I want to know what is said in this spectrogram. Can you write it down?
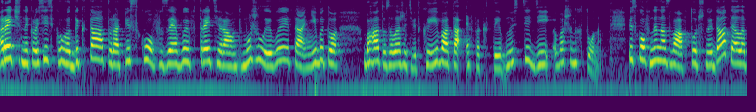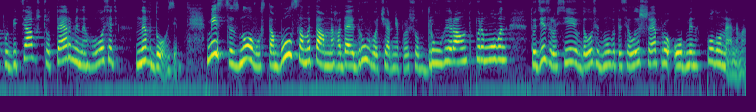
Речник російського диктатора Пісков заявив, третій раунд можливий, та нібито багато залежить від Києва та ефективності дій Вашингтона. Пісков не назвав точної дати, але пообіцяв, що терміни голосять невдовзі. Місце знову Стамбул. Саме там нагадаю, 2 червня пройшов другий раунд перемовин. Тоді з Росією вдалося домовитися лише про обмін полоненими.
